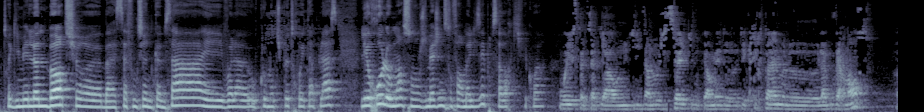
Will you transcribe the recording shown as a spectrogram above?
entre guillemets, l'onboard sur euh, bah, ça fonctionne comme ça et voilà, ou comment tu peux trouver ta place? Les rôles, au moins, sont, j'imagine, sont formalisés pour savoir qui fait quoi Oui, c'est-à-dire qu'on utilise un logiciel qui nous permet de, d'écrire quand même la gouvernance, euh,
